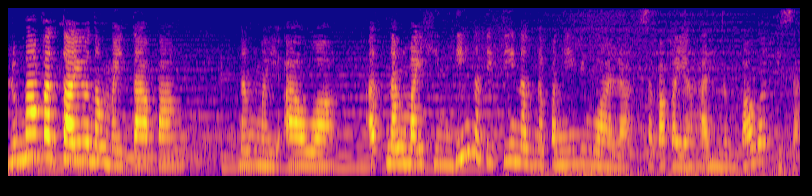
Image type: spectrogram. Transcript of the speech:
Lumakad tayo ng may tapang, ng may awa, at ng may hindi natitinag na paniniwala sa kakayahan ng bawat isa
